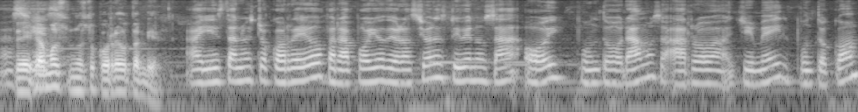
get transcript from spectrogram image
Así te dejamos es. nuestro correo también. Ahí está nuestro correo para apoyo de oración. Escríbenos a hoy.oramos.gmail.com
